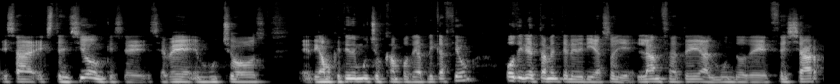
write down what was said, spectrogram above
esa extensión que se, ve en muchos, eh, digamos que tiene muchos campos de aplicación, o directamente le dirías, oye, lánzate al mundo de C Sharp.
